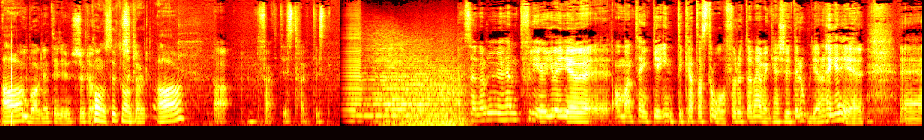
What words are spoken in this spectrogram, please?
ja. Obehagligt är det ju såklart. Konstigt, Såklart. konstigt. Ja. Ja, faktiskt, faktiskt. Sen har det ju hänt fler grejer, eh, om man tänker inte katastrofer utan även kanske lite roligare grejer. Eh,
